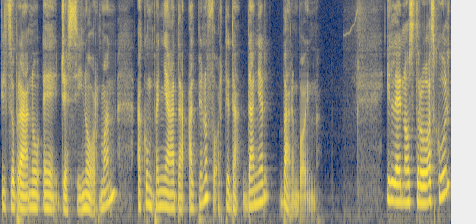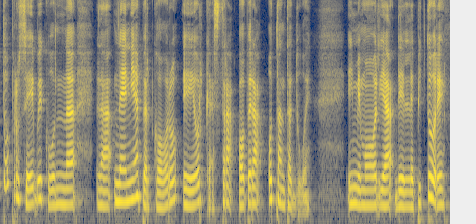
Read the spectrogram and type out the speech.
Il soprano è Jessie Norman, accompagnata al pianoforte da Daniel Barenboim. Il nostro ascolto prosegue con la Nenia per coro e orchestra, opera 82, in memoria del pittore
